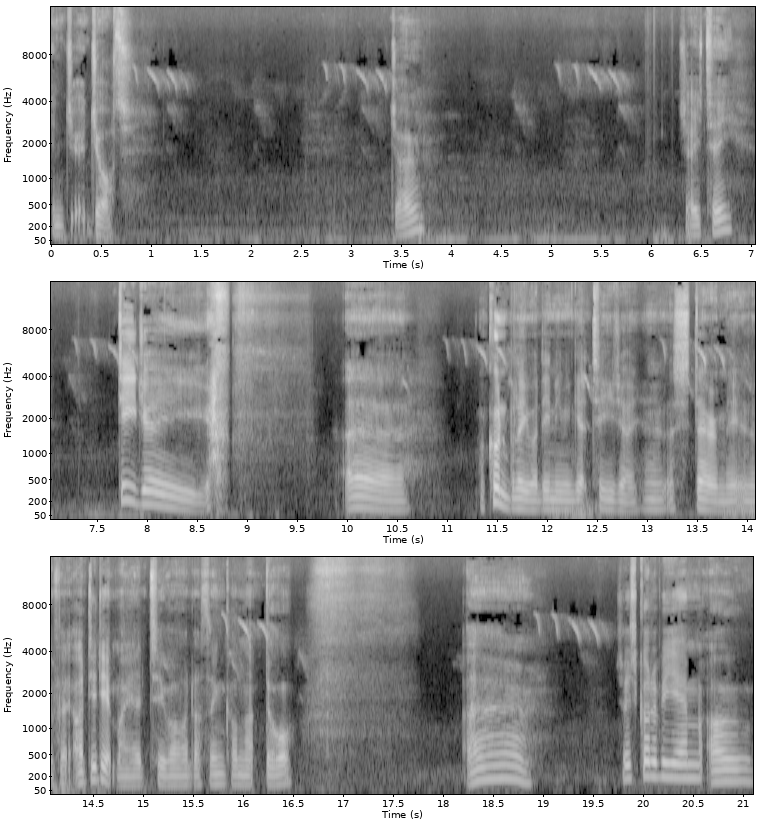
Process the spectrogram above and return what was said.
enjoy jot. Joan. JT DJ uh I couldn't believe I didn't even get TJ. Uh, they're staring me in the face. I did hit my head too hard, I think, on that door. Uh, so it's got to be M O.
